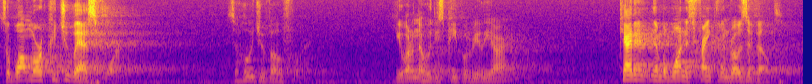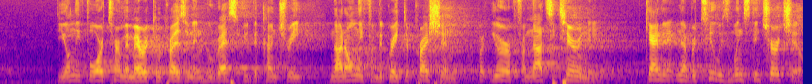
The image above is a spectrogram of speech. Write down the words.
So, what more could you ask for? So, who would you vote for? You want to know who these people really are? Candidate number one is Franklin Roosevelt, the only four term American president who rescued the country not only from the Great Depression, but Europe from Nazi tyranny. Candidate number two is Winston Churchill,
